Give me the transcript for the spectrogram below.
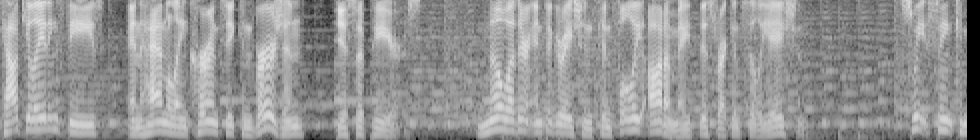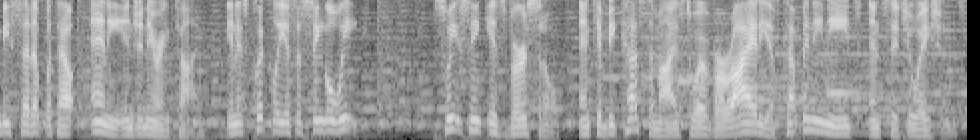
calculating fees, and handling currency conversion disappears. No other integration can fully automate this reconciliation. SuiteSync can be set up without any engineering time in as quickly as a single week. SuiteSync is versatile and can be customized to a variety of company needs and situations.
